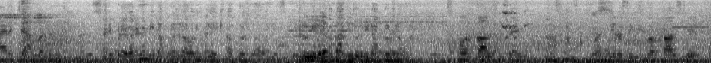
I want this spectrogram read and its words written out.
ఆయన ఛాంబర్లో తీసుకున్నారు. సార్ ఇప్పుడు ఎవరైనా మీకు అప్రోచ్ కావాలంటే ఎట్లా అప్రోచ్ కావాలి? అప్రోచ్ ఫోర్ కాల్స్ ఉంటాయి. One zero six four calls చేయొచ్చు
